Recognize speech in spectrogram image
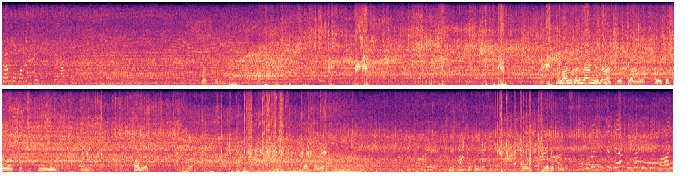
Sen babanı seç. Ben atayım. Ses Bunlar yukarı gelmiyor değil mi? Yok gelmiyor. O istasyondan çıkıyorsun. Hmm. Tamam. Salıyor. Yok. Hiç hiç dokunmuyorsun. Şuna, dokunmuyorsun. Buradan izle gel. Buradan izle. Hayır.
